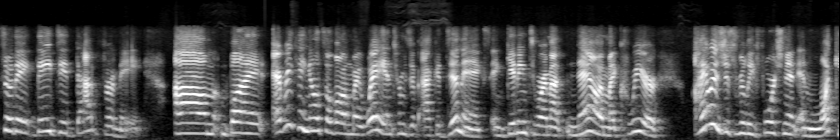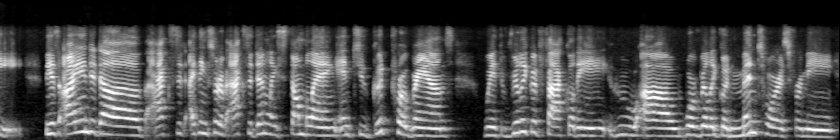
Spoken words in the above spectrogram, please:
so they they did that for me. Um, but everything else along my way in terms of academics and getting to where I'm at now in my career, I was just really fortunate and lucky because I ended up accident I think sort of accidentally stumbling into good programs with really good faculty who uh, were really good mentors for me.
